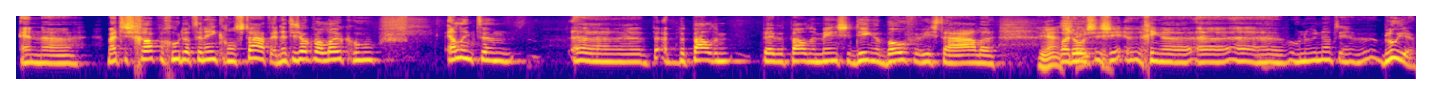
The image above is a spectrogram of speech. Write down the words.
en, maar het is grappig hoe dat in één keer ontstaat. En het is ook wel leuk hoe Ellington eh, be- bepaalde, bij bepaalde mensen dingen boven wist te halen. Ja, waardoor zeker. ze gingen, eh, eh, hoe noem je dat, bloeien.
